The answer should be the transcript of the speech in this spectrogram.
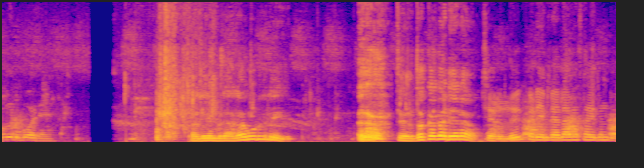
ഇങ്ങോട്ട് പോരെ. കടിയമ്പരാനാ കൂടുതലേ? ചെറുതൊക്കെ കടിയനാ ചെറുത് കടിയന്റെ സാധ്യതയുണ്ട്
